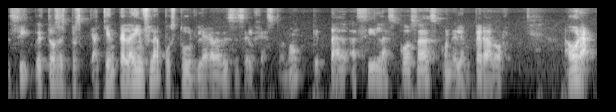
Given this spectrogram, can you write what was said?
sí, entonces, pues a quien te la infla, pues tú le agradeces el gesto, ¿no? ¿Qué tal así las cosas con el emperador? Ahora,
